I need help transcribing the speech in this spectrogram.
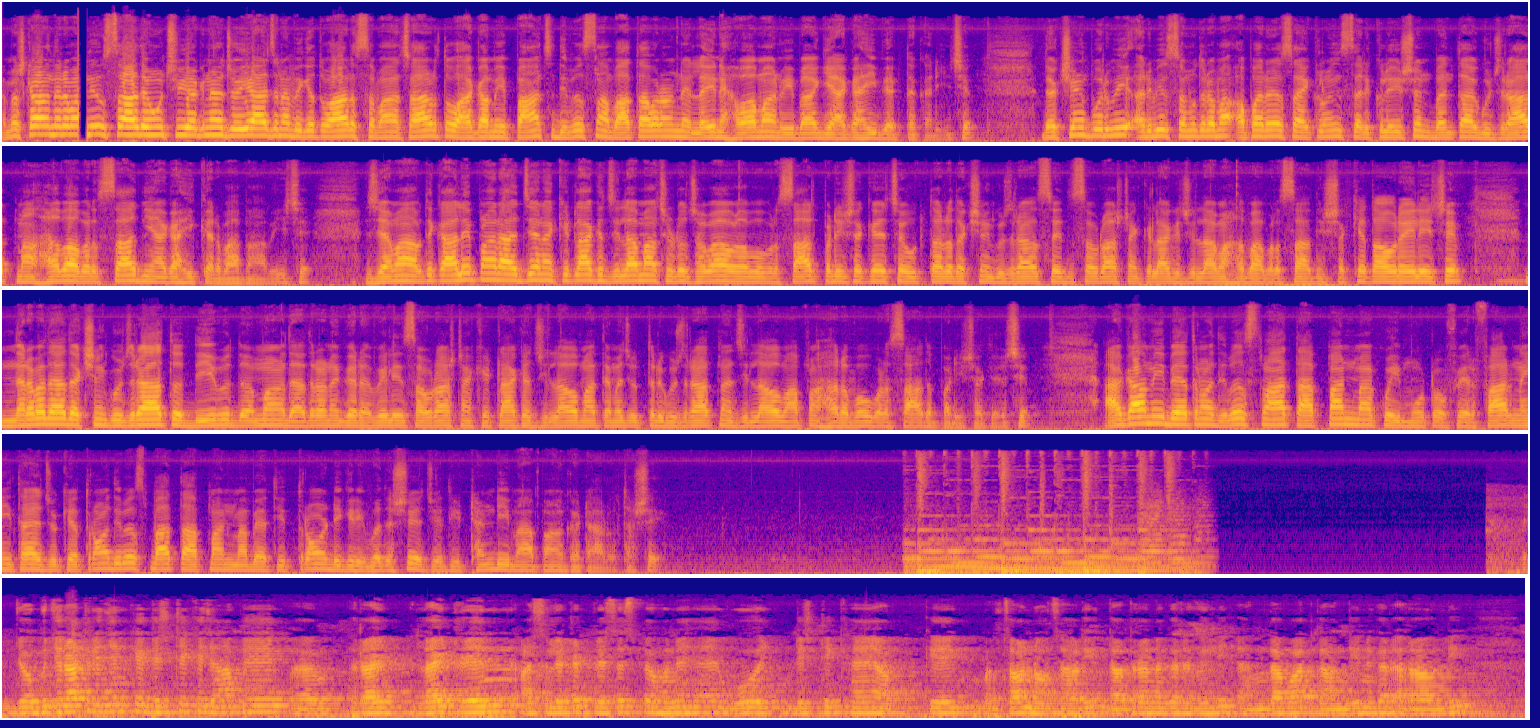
નમસ્કાર નિર્માણ ન્યૂઝ સાથે હું છું યજ્ઞ. જોઈએ આજના વિગતવાર સમાચાર. તો આગામી પાંચ દિવસના વાતાવરણને લઈને હવામાન વિભાગે આગાહી વ્યક્ત કરી છે. દક્ષિણ પૂર્વી અરબી સમુદ્રમાં અપર સાયક્લોનિક સર્ક્યુલેશન બનતા ગુજરાતમાં હળવા વરસાદની આગાહી કરવામાં આવી છે. જેમાં આવતીકાલે પણ રાજ્યના કેટલાક જિલ્લામાં છૂટોછવાયો વરસાદ પડી શકે છે. ઉત્તર, દક્ષિણ ગુજરાત સહિત સૌરાષ્ટ્રના કેટલાક જિલ્લામાં હળવા વરસાદની શક્યતાઓ રહેલી છે. નર્મદા, દક્ષિણ ગુજરાત, દીવ, દમણ, દાદરાનગર, હવેલી, સૌરાષ્ટ્રના કેટલાક જિલ્લાઓમાં તેમજ ઉત્તર ગુજરાતના જિલ્લાઓમાં પણ હળવો વરસાદ પડી શકે છે આગામી બે ત્રણ દિવસમાં તાપમાનમાં કોઈ મોટો ફેરફાર નહીં થાય જોકે ત્રણ દિવસ બાદ તાપમાનમાં બે થી ત્રણ ડિગ્રી વધશે જેથી ઠંડીમાં પણ ઘટાડો થશે जो गुजरात रीजन के डिस्ट्रिक्ट है जहाँ पे uh, right light rain isolated places पे होने हैं वो डिस्ट्रिक्ट हैं आपके बलसाड़ नवसारी दादरा नगर हवेली अहमदाबाद गांधीनगर अरावली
